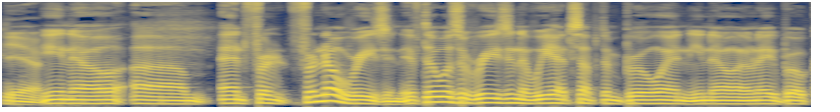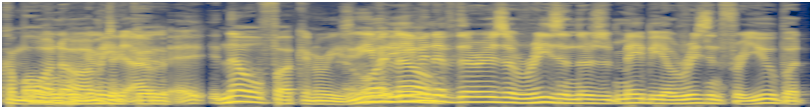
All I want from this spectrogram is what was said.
Yeah. You know, um, and for for no reason. If there was a reason that we had something brewing, you know, and hey, bro, come Well, over. no, I mean, take care of I- it. no fucking reason. Well, even even, if there is a reason, there's maybe a reason for you, but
